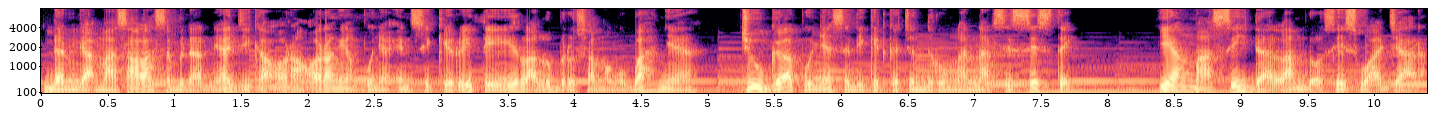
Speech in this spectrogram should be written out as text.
Dan nggak masalah sebenarnya jika orang-orang yang punya insecurity lalu berusaha mengubahnya juga punya sedikit kecenderungan narsisistik yang masih dalam dosis wajar.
